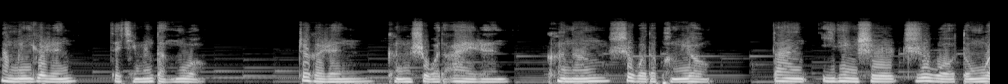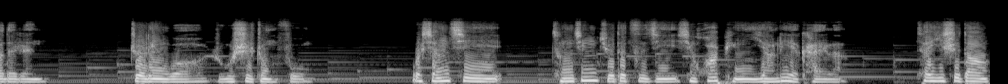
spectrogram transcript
那么一个人在前面等我。这个人可能是我的爱人，可能是我的朋友，但一定是知我、懂我的人。这令我如释重负。我想起曾经觉得自己像花瓶一样裂开了，才意识到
